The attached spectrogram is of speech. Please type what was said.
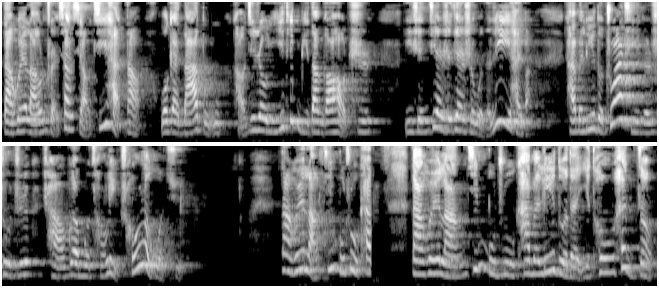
大灰狼转向小鸡喊道：“我敢打赌，烤鸡肉一定比蛋糕好吃。你先见识见识我的厉害吧！”卡梅利多抓起一根树枝，朝灌木丛里冲了过去。大灰狼禁不住看，大灰狼禁不住卡梅利多的一通恨揍，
